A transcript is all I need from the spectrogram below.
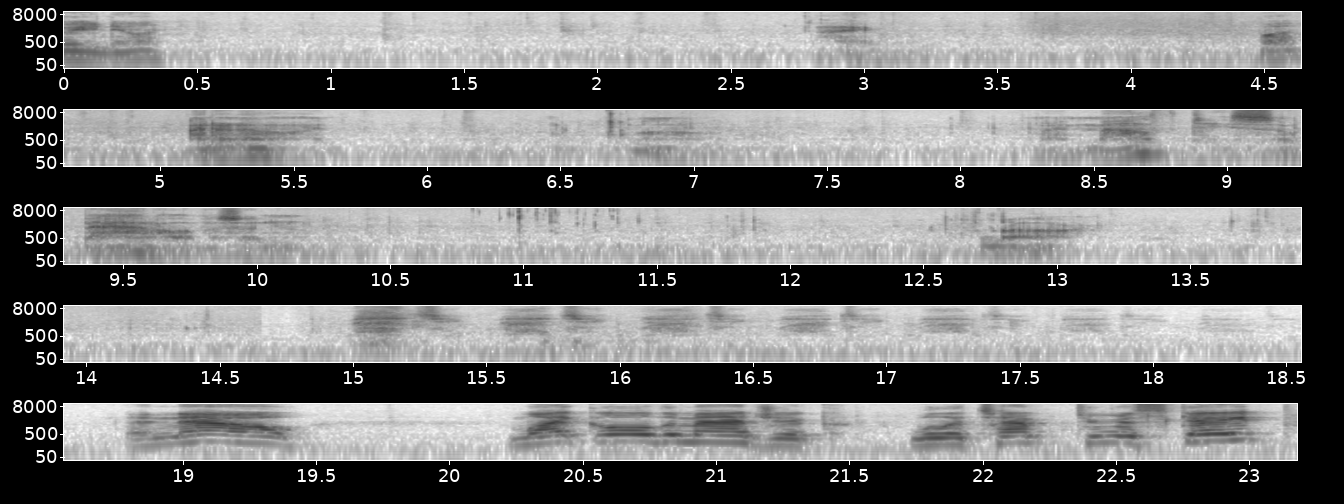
What are you doing? I. What? I don't know. I, well, my mouth tastes so bad all of a sudden. Ugh. And now, Michael the Magic will attempt to escape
